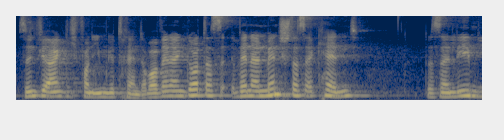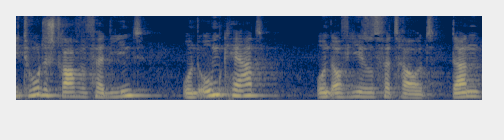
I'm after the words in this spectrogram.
sind wir eigentlich von ihm getrennt. Aber wenn ein, Gott das, wenn ein Mensch das erkennt, dass sein Leben die Todesstrafe verdient und umkehrt und auf Jesus vertraut, dann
